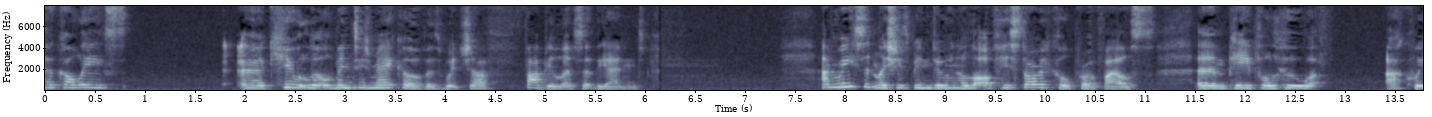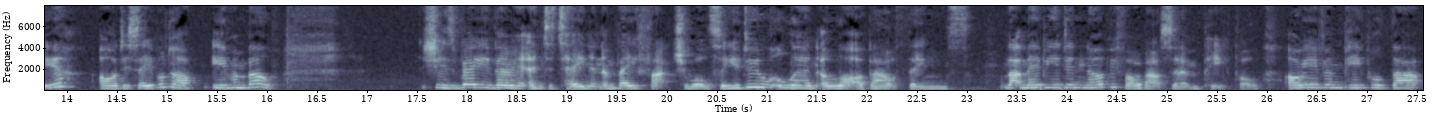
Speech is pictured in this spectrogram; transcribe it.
her colleagues uh, cute little vintage makeovers which are fabulous at the end. And recently she's been doing a lot of historical profiles, um, people who are queer or disabled or even both. She's very very entertaining and very factual so you do learn a lot about things that maybe you didn't know before about certain people or even people that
